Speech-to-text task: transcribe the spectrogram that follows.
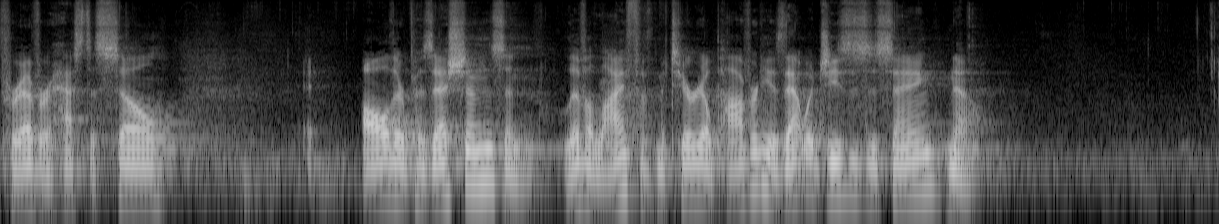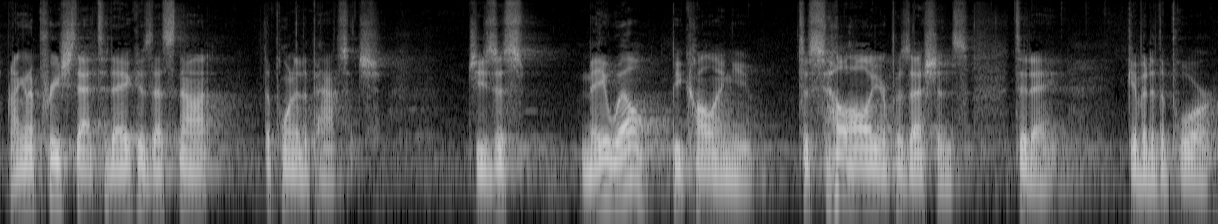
forever has to sell all their possessions and live a life of material poverty? Is that what Jesus is saying? No. I'm not going to preach that today because that's not the point of the passage. Jesus may well be calling you to sell all your possessions today, give it to the poor,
